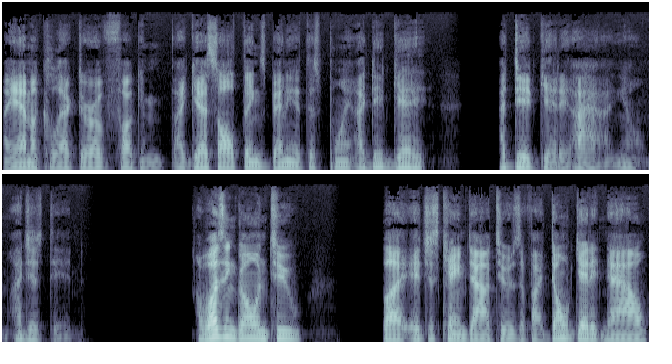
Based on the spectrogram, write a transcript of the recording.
I am a collector of fucking, I guess, all things Benny at this point. I did get it. I did get it. I, you know, I just did. I wasn't going to, but it just came down to is if I don't get it now,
